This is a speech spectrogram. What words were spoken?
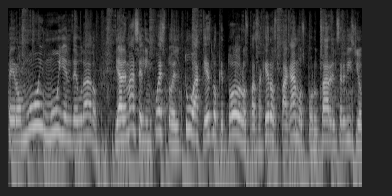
pero muy, muy endeudado. Y además el impuesto, el TUA, que es lo que todos los pasajeros pagamos por usar el servicio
